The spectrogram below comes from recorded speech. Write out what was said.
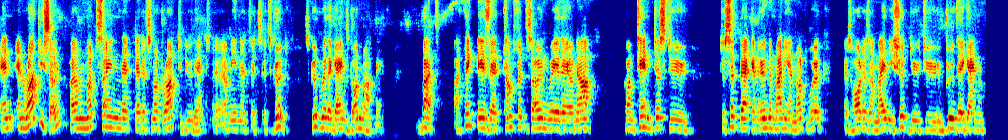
And and rightly so. I'm not saying that that it's not right to do that. Uh, i mean it, it's it's good. It's good where the game's gone like that. But I think there's that comfort zone where they are now content just to to sit back and earn the money and not work as hard as I maybe should do to improve their game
